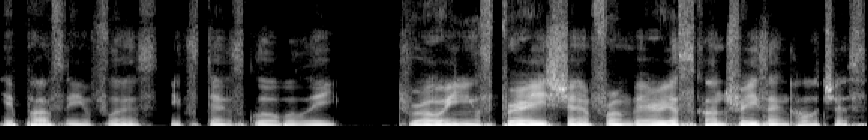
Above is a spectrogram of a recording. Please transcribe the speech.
Hip hop's influence extends globally, drawing inspiration from various countries and cultures.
